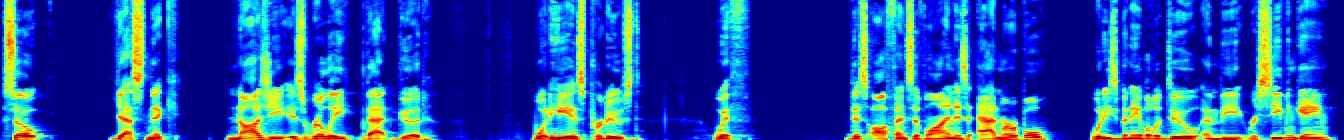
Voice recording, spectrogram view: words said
So, yes, Nick Najee is really that good. What he has produced with this offensive line is admirable. What he's been able to do in the receiving game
